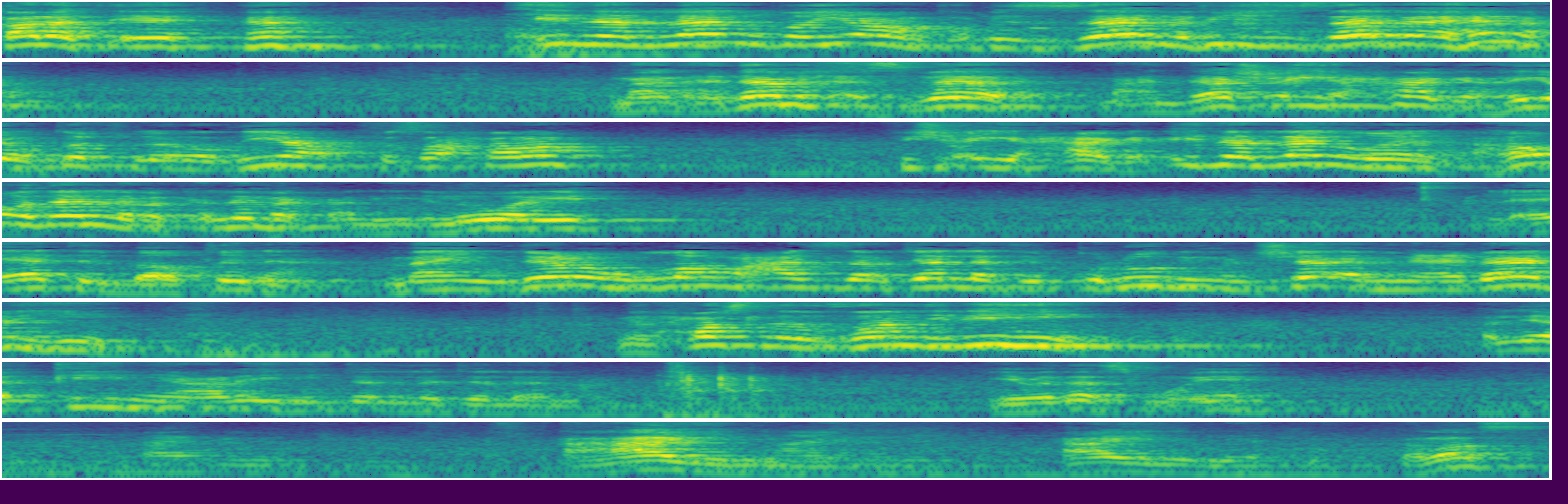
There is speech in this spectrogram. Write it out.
قالت إيه؟ ها؟ إذا لا يضيعهم طب إزاي ما فيش إزاي بقى هنا. مع انعدام الأسباب. ما عندهاش أي حاجة. هي وطفل رضيع في صحراء مفيش أي حاجة. اذا لا يضيع. هو ده اللي بكلمك عليه اللي هو إيه؟ الآيات الباطنة. ما يودعه الله عز وجل في قلوب من شاء من عباده من حسن الظن به واليقين عليه جل جلاله. يبقى ده اسمه إيه؟ عين عين اليقين. خلاص؟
